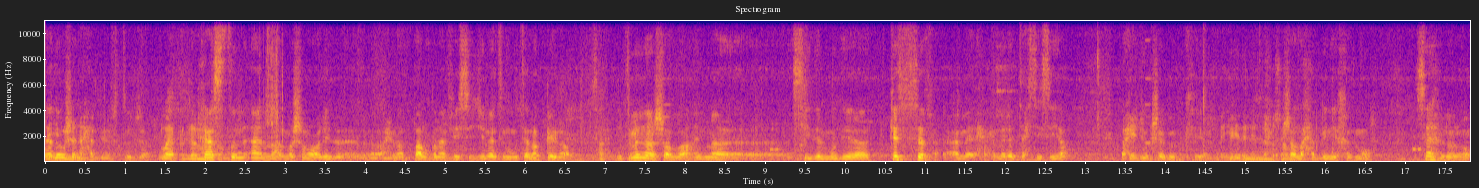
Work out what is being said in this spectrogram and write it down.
هذا واش أنا حابين في التجار. الله يقدر خاصة الآن مع المشروع اللي إحنا انطلقنا في سجلات المتنقلة. صح. نتمنى إن شاء الله عندما السيدة المديرة تكثف حملات تحسيسية راح يجوك شباب كثير. بإذن الله إن إن شاء شاء الله الله. حابين يخدموا. سهلوا لهم.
